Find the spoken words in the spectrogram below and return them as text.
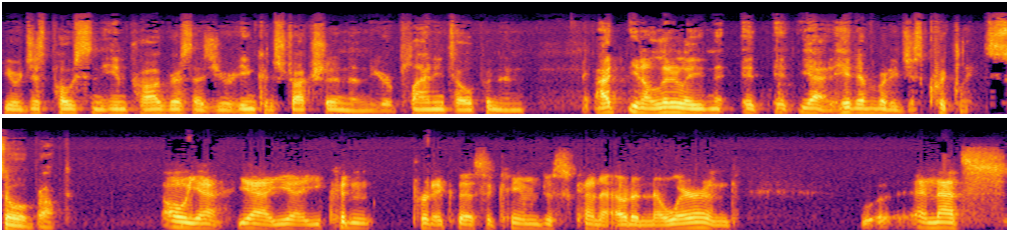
You were just posting in progress as you're in construction and you're planning to open, and I, you know, literally, it, it yeah, it hit everybody just quickly, so abrupt. Oh yeah, yeah, yeah. You couldn't predict this. It came just kind of out of nowhere, and and that's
